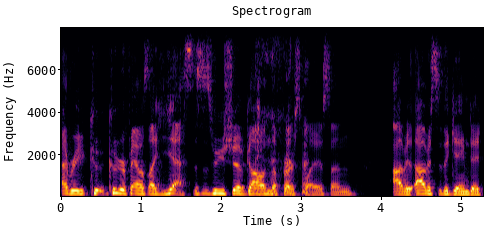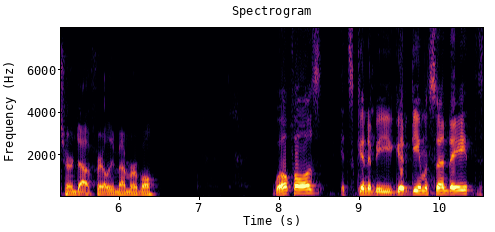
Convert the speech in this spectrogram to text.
every Cougar fan was like, "Yes, this is who you should have gone in the first place." And obviously, the game day turned out fairly memorable. Well, fellas, it's going to be a good game on Sunday. The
